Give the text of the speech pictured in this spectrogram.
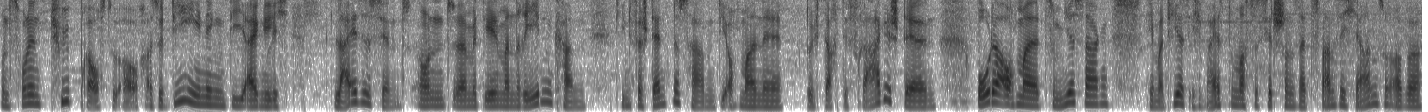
und so einen Typ brauchst du auch. Also diejenigen, die eigentlich leise sind und äh, mit denen man reden kann, die ein Verständnis haben, die auch mal eine durchdachte Frage stellen oder auch mal zu mir sagen, hey Matthias, ich weiß, du machst das jetzt schon seit 20 Jahren so, aber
